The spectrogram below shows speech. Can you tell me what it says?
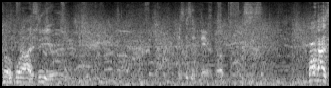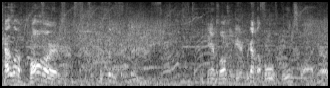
So boy, I see you. This isn't bro. Bro has hella bars. Cam's also here. We got the whole Boom Squad, bro.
